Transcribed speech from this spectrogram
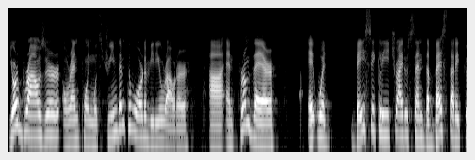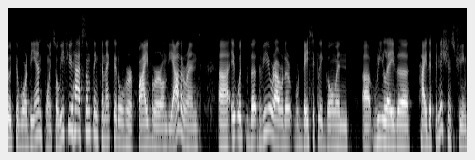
your browser or endpoint would stream them toward a video router, uh, and from there, it would basically try to send the best that it could toward the endpoint. So if you have something connected over fiber on the other end, uh, it would the, the, video router would basically go and uh, relay the high definition stream.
